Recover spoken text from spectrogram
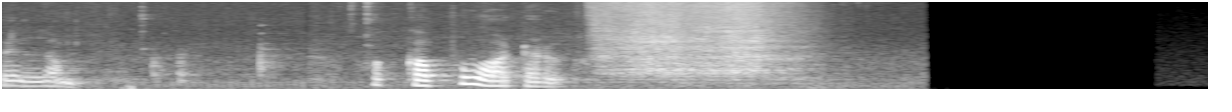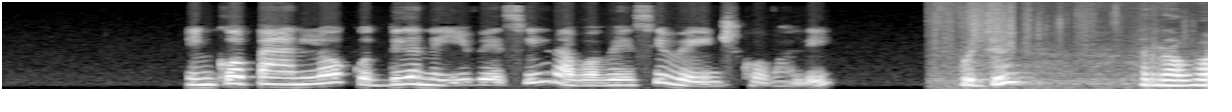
బెల్లం. ఒక కప్పు వాటరు. ఇంకో ప్యాన్లో కొద్దిగా నెయ్యి వేసి రవ్వ వేసి వేయించుకోవాలి. బుజ్జి రవ్వ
